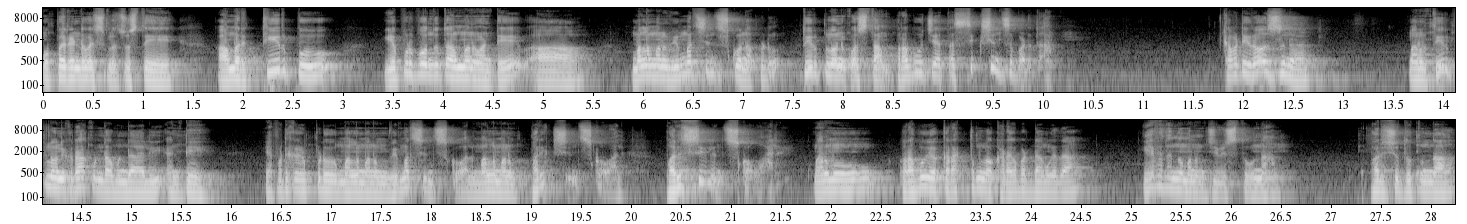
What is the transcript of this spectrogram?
ముప్పై రెండు వచ్చిన చూస్తే ఆ మరి తీర్పు ఎప్పుడు పొందుతాం మనం అంటే మళ్ళీ మనం విమర్శించుకున్నప్పుడు తీర్పులోనికి వస్తాం. ప్రభు చేత శిక్షించబడతాం. కాబట్టి ఈ రోజున మనం తీర్పులోనికి రాకుండా ఉండాలి అంటే ఎప్పటికప్పుడు మళ్ళీ మనం విమర్శించుకోవాలి మళ్ళీ మనం పరీక్షించుకోవాలి పరిశీలించుకోవాలి. మనము ప్రభు యొక్క రక్తంలో కడగబడ్డాము కదా? ఏ విధంగా మనం జీవిస్తూ ఉన్నాం? పరిశుద్ధత ఉందా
